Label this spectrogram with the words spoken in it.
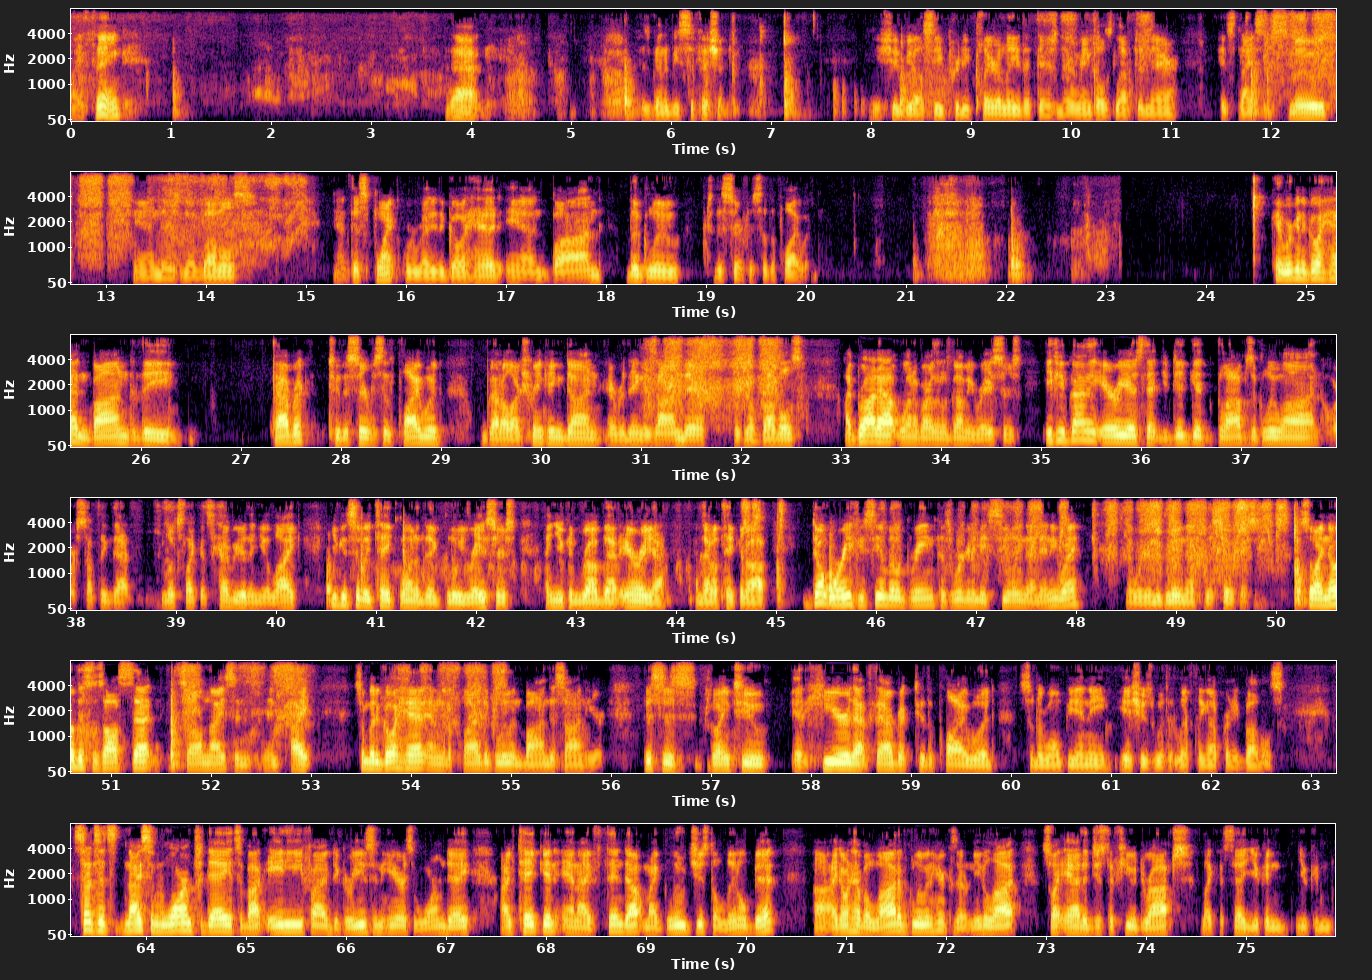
I think that is going to be sufficient. You should be able to see pretty clearly that there's no wrinkles left in there. It's nice and smooth and there's no bubbles. At this point, we're ready to go ahead and bond the glue to the surface of the plywood. Okay, we're going to go ahead and bond the fabric to the surface of the plywood. We've got all our shrinking done. Everything is on there. There's no bubbles. I brought out one of our little gum erasers. If you've got any areas that you did get globs of glue on or something that looks like it's heavier than you like, you can simply take one of the glue erasers and you can rub that area and that'll take it off. Don't worry if you see a little green because we're going to be sealing that anyway and we're going to be gluing that to the surface. So I know this is all set. It's all nice and, and tight. So I'm going to go ahead and I'm going to apply the glue and bond this on here. This is going to adhere that fabric to the plywood so there won't be any issues with it lifting up or any bubbles. Since it's nice and warm today, it's about 85 degrees in here. It's a warm day. I've taken and I've thinned out my glue just a little bit. Uh, I don't have a lot of glue in here because I don't need a lot, so I added just a few drops. Like I said, you can you can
